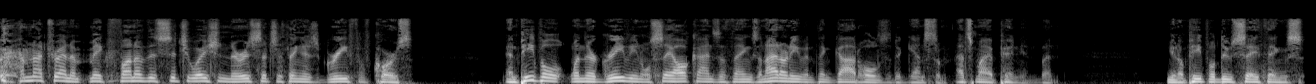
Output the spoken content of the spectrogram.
I'm not trying to make fun of this situation. There is such a thing as grief, of course. And people, when they're grieving, will say all kinds of things, and I don't even think God holds it against them. That's my opinion. But, you know, people do say things.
